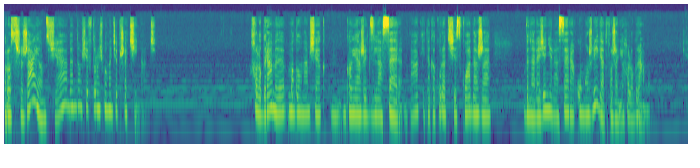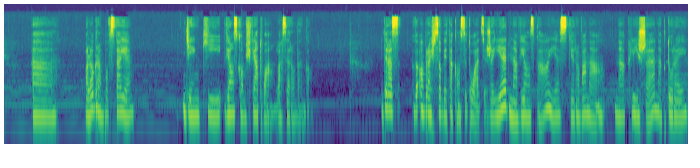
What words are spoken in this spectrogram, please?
rozszerzając się, będą się w którymś momencie przecinać. Hologramy mogą nam się kojarzyć z laserem, tak? I tak akurat się składa, że wynalezienie lasera umożliwia tworzenie hologramu. E, hologram powstaje dzięki wiązkom światła laserowego. I teraz wyobraź sobie taką sytuację, że jedna wiązka jest skierowana na kliszę, na której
